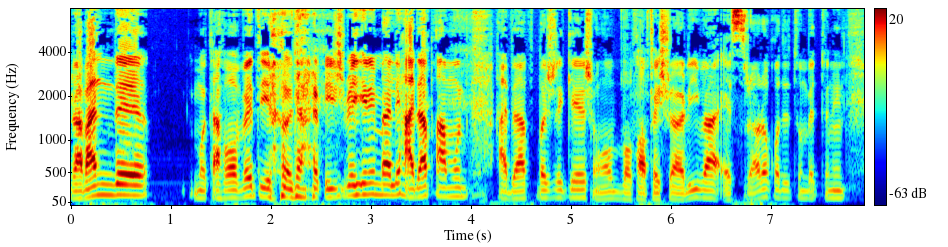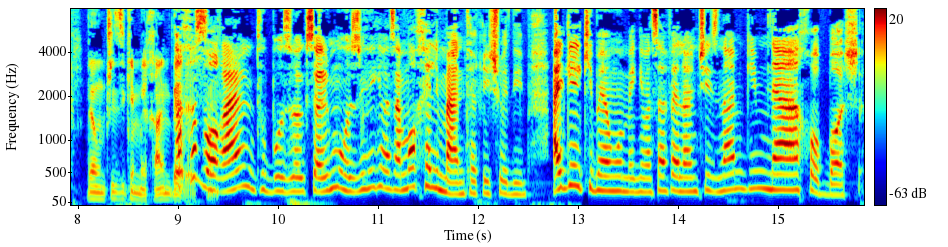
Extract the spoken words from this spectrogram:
روند متفاوتی رو در پیش بگیریم ولی هدف همون هدف باشه که شما با پافشاری و اصرار خودتون بتونین به اون چیزی که می‌خوایم برسیم واقعا تو بزرگسالی موضوعی که مثلا ما خیلی منطقی شدیم. اگه یکی بهمون بگه مثلا فلان چیز نمیگیم نه خب باشه.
